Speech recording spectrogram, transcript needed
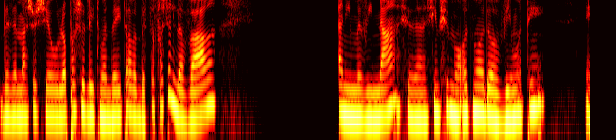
וזה משהו שהוא לא פשוט להתמודד איתו, אבל בסופו של דבר, אני מבינה שזה אנשים שמאוד מאוד אוהבים אותי, אמ,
